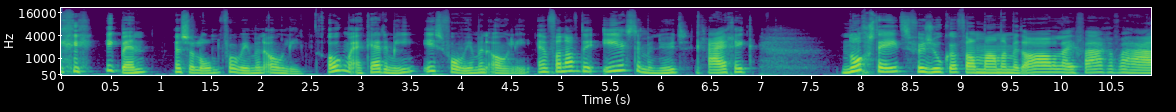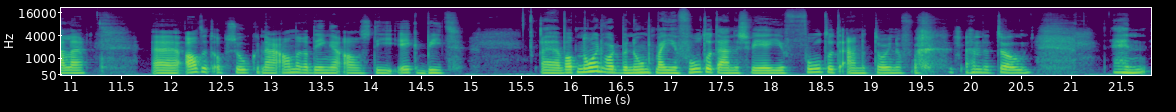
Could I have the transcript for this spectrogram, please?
ik ben een salon voor women only. Ook mijn academy is voor women only. En vanaf de eerste minuut krijg ik nog steeds verzoeken van mannen met allerlei vage verhalen. Uh, altijd op zoek naar andere dingen als die ik bied. Uh, wat nooit wordt benoemd, maar je voelt het aan de sfeer, je voelt het aan de toon. Of, aan de toon. En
